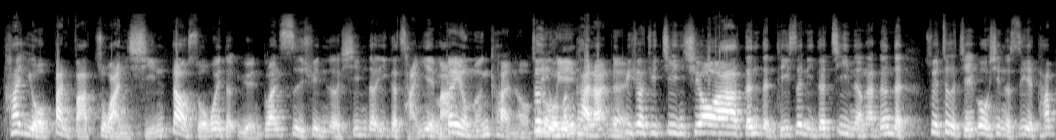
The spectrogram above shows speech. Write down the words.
他有办法转型到所谓的远端视讯的新的一个产业吗？这有门槛哦，这有门槛啊，你必须要去进修啊，等等，提升你的技能啊，等等。所以这个结构性的失业，它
